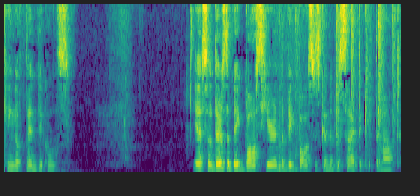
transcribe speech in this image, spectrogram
King of Pentacles. Yeah, so there's a big boss here, and the big boss is going to decide to kick them out.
